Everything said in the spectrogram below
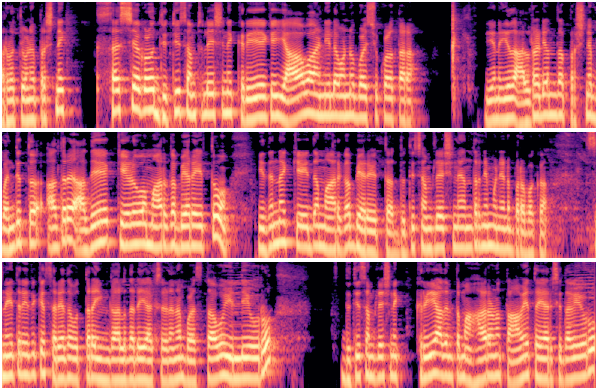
ಅರವತ್ತೇಳನೇ ಪ್ರಶ್ನೆ ಸಸ್ಯಗಳು ದ್ವಿತೀಯ ಸಂಶ್ಲೇಷಣೆ ಕ್ರಿಯೆಗೆ ಯಾವ ಅನಿಲವನ್ನು ಬಳಸಿಕೊಳ್ತಾರ? ಏನು ಇದು ಆಲ್ರೆಡಿ ಒಂದು ಪ್ರಶ್ನೆ ಬಂದಿತ್ತು, ಆದರೆ ಅದೇ ಕೇಳುವ ಮಾರ್ಗ ಬೇರೆ ಇತ್ತು. ಇದನ್ನು ಕೇಳಿದ ಮಾರ್ಗ ಬೇರೆ ಇತ್ತು. ದ್ಯುತಿ ಸಂಶ್ಲೇಷಣೆ ಅಂದ್ರೆ ನಿಮ್ಮ ನೆನಪು ಬರ್ಬೇಕು. ಸ್ನೇಹಿತರೆ, ಇದಕ್ಕೆ ಸರಿಯಾದ ಉತ್ತರ ಇಂಗಾಲದ ಡೈಆಕ್ಸೈಡನ್ನು ಬಳಸ್ತಾವು. ಇಲ್ಲಿ ಇವರು ದ್ಯುತಿ ಸಂಶ್ಲೇಷಣೆ ಕ್ರಿಯೆ ಆದಂಥ ಆಹಾರವನ್ನು ತಾವೇ ತಯಾರಿಸಿದಾಗ ಇವರು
